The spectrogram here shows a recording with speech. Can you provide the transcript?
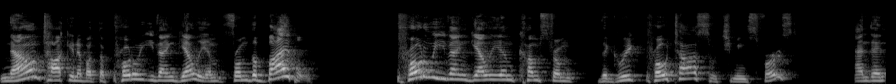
Now I'm talking about the Proto-Evangelium from the Bible. Proto-Evangelium comes from the Greek protos, which means first, and then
